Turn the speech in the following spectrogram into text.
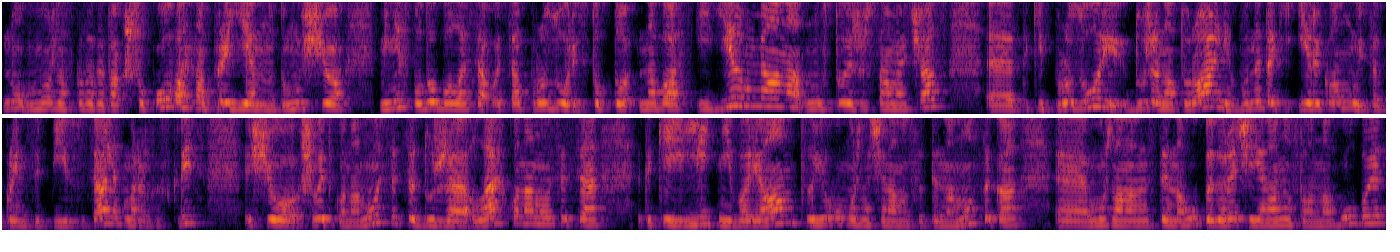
Ну, можна сказати так, шокована приємно, тому що мені сподобалася оця прозорість. Тобто на вас і є румяна, ну в той же самий час такі прозорі, дуже натуральні. Вони так і рекламуються, в принципі, в соціальних мережах скрізь, що швидко наносяться, дуже легко наносяться. Такий літній варіант. Його можна ще наносити на носика, е, можна нанести на губи. До речі, я наносила на губи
